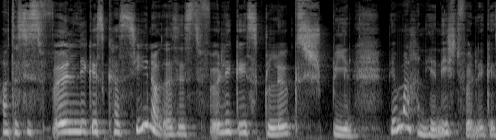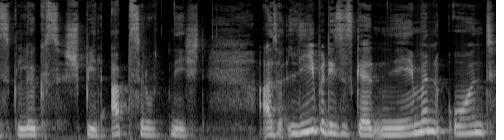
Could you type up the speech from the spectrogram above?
Aber das ist völliges Casino, das ist völliges Glücksspiel. Wir machen hier nicht völliges Glücksspiel, absolut nicht. Also lieber dieses Geld nehmen und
